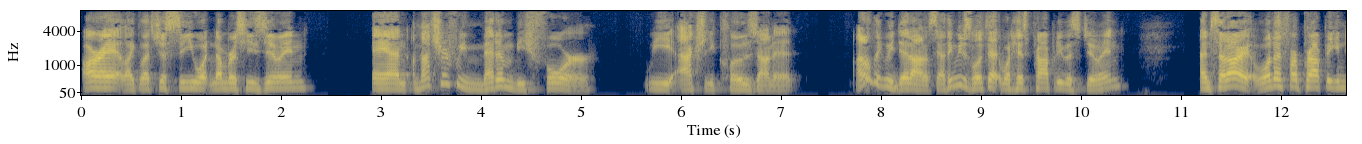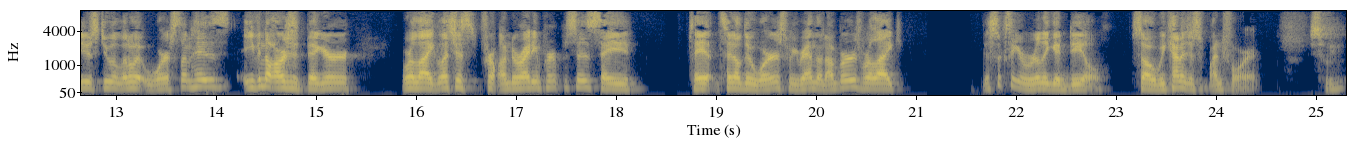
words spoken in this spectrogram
all right, like let's just see what numbers he's doing. And I'm not sure if we met him before we actually closed on it. I don't think we did, honestly. I think we just looked at what his property was doing and said, all right, what if our property can just do a little bit worse than his? Even though ours is bigger, we're like, let's just, for underwriting purposes, say, say, say it'll do worse. We ran the numbers. We're like, this looks like a really good deal. So we kind of just went for it. Sweet.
